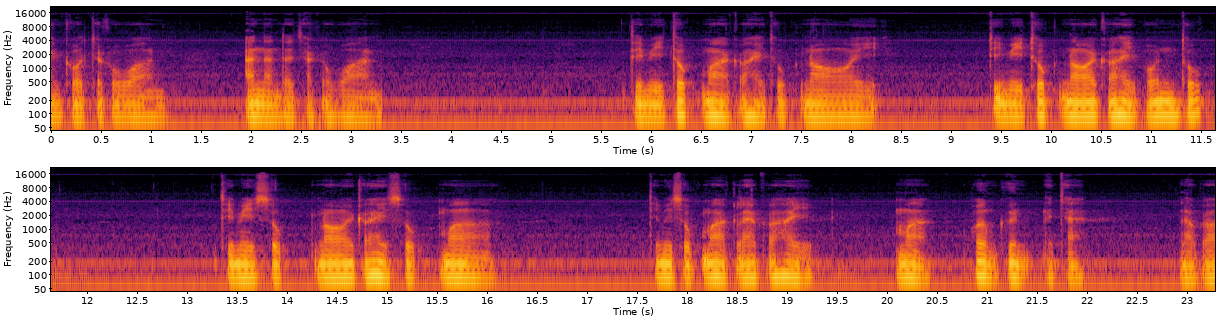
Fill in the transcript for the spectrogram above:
งโกฏจักรวาลอนันตจักรวาล ที่มีทุกข์มากก็ให้ทุกข์น้อย ที่มีทุกข์น้อยก็ให้พ้นทุกข์ ที่มีสุขน้อยก็ให้สุขมาก ที่มีสุขมากแล้วก็ให้มากเพิ่มขึ้นนะจ๊ะเราก็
